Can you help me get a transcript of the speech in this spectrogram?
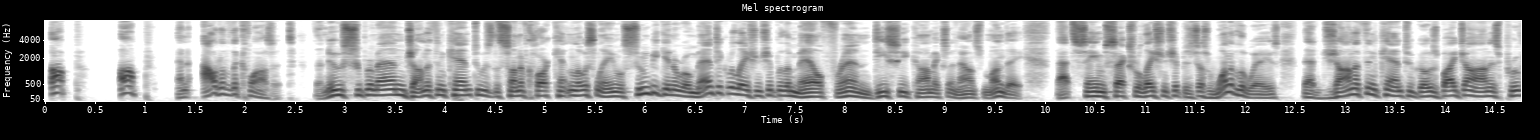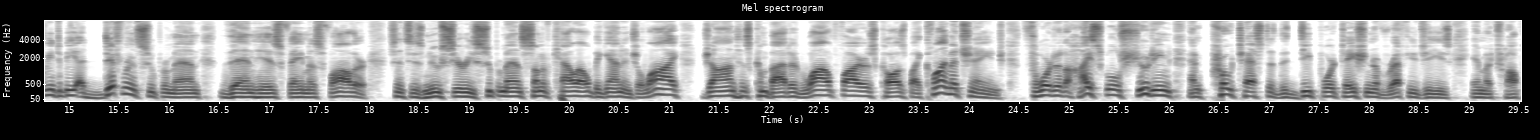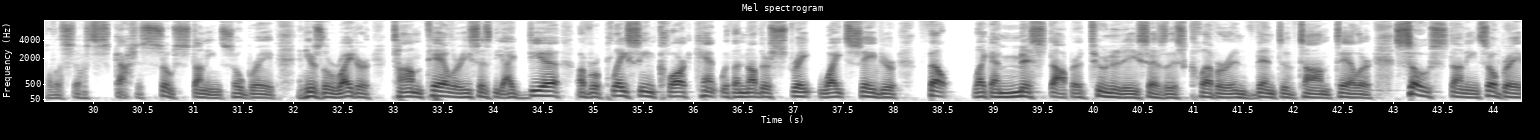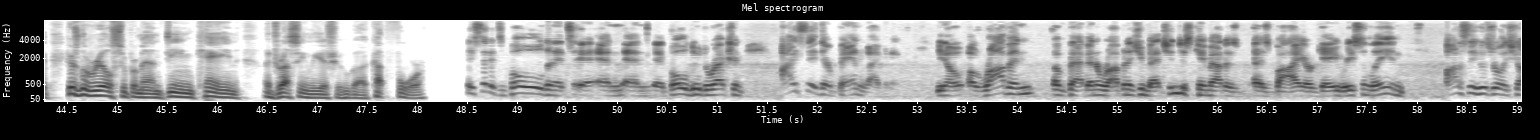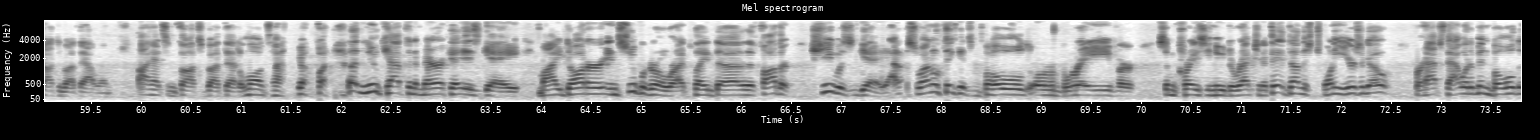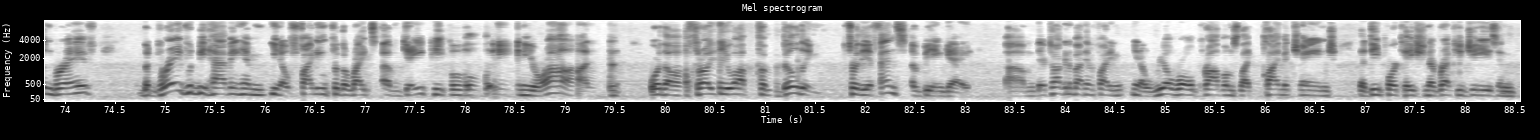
Up, up, and out of the closet. The new Superman, Jonathan Kent, who is the son of Clark Kent and Lois Lane, will soon begin a romantic relationship with a male friend, DC Comics announced Monday. That same sex relationship is just one of the ways that Jonathan Kent, who goes by John, is proving to be a different Superman than his famous father. Since his new series, Superman, Son of Kal-El, began in July, John has combated wildfires caused by climate change, thwarted a high school shooting, and protested the deportation of refugees in Metropolis. So, gosh, it's so stunning, so brave. And here's the writer writer Tom Taylor. He says the idea of replacing Clark Kent with another straight white savior felt like a missed opportunity, says this clever, inventive Tom Taylor. So stunning, so brave. Here's the real Superman, Dean Cain, addressing the issue. Uh, cut four. they said it's bold and it's and and, and bold new direction. I say they're bandwagoning. You know, a Robin of Batman and Robin, as you mentioned, just came out as as bi or gay recently, and honestly, who's really shocked about that one? I had some thoughts about that a long time ago. But a new Captain America is gay. My daughter in Supergirl, where I played uh, the father, she was gay. I, so I don't think it's bold or brave or some crazy new direction. If they had done this 20 years ago, perhaps that would have been bold and brave. But brave would be having him, you know, fighting for the rights of gay people in Iran, where they'll throw you off a building for the offense of being gay. Um, they're talking about him fighting, you know, real world problems like climate change, the deportation of refugees, and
